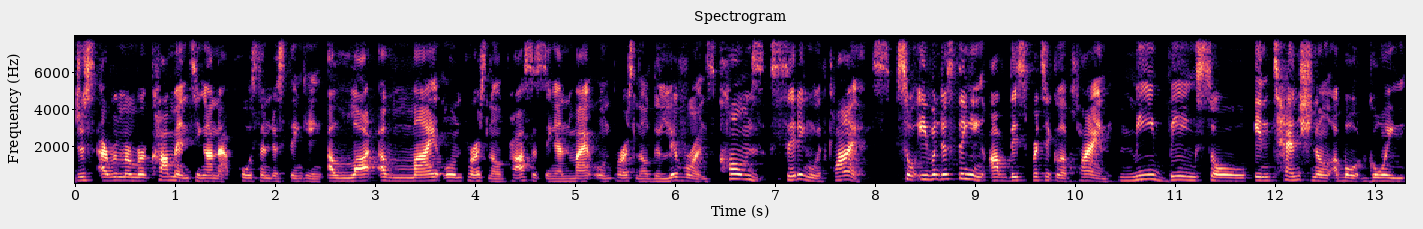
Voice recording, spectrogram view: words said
just, I remember commenting on that post and just thinking a lot of my own personal processing and my own personal deliverance comes sitting with clients. So even just thinking of this particular client, me being so intentional about going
